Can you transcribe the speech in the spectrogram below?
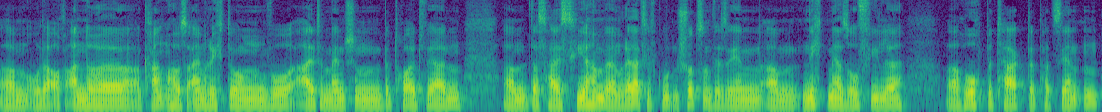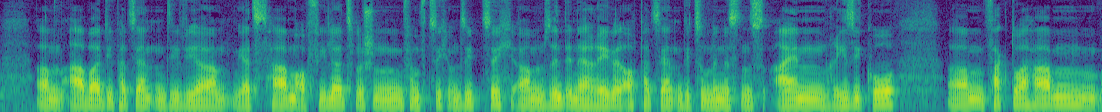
ähm, oder auch andere Krankenhauseinrichtungen, wo alte Menschen betreut werden. Ähm, das heißt, hier haben wir einen relativ guten Schutz und wir sehen nicht mehr so viele äh, hochbetagte Patienten. Ähm, aber die Patienten, die wir jetzt haben, auch viele zwischen 50 und 70, sind in der Regel auch Patienten, die zumindest ein Risikofaktor haben,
